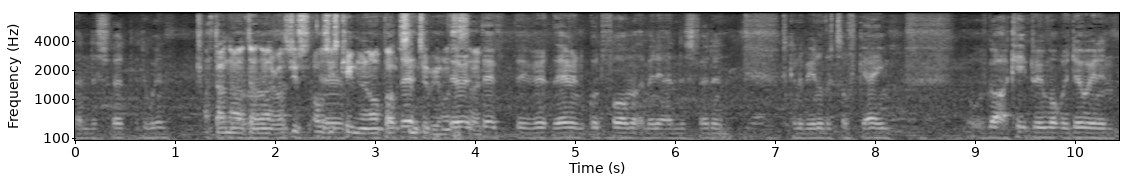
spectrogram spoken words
Henderson did they win? I don't know. I don't know. I was just I was just keeping an eye on boxing they're- to be honest. They're, they're, they're, they're in good form at the minute, Henderson, and it's going to be another tough game. But we've got to keep doing what we're doing, and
